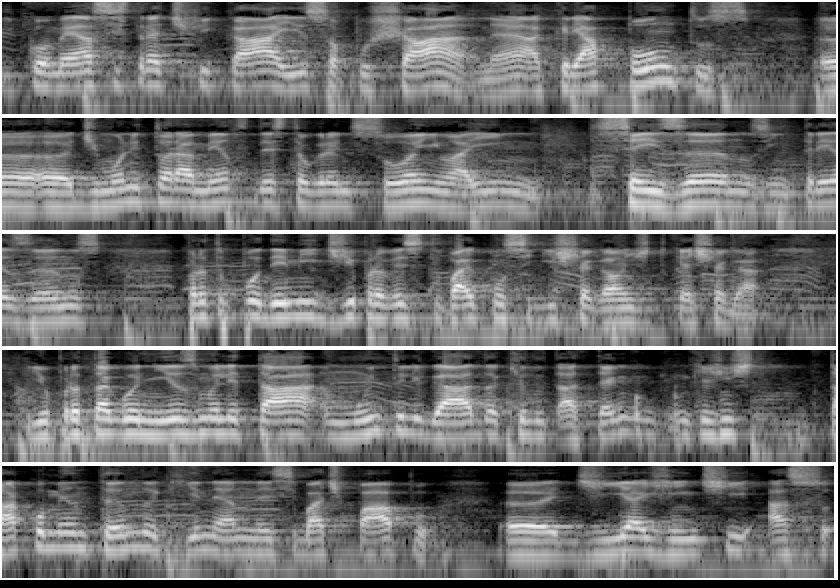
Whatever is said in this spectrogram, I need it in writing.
E começa a estratificar isso, a puxar, né? a criar pontos uh, de monitoramento desse teu grande sonho aí em 6 anos, em 3 anos, para tu poder medir para ver se tu vai conseguir chegar onde tu quer chegar. E o protagonismo ele tá muito ligado àquilo até com que a gente está comentando aqui, né, nesse bate-papo uh, de a gente ass, uh,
